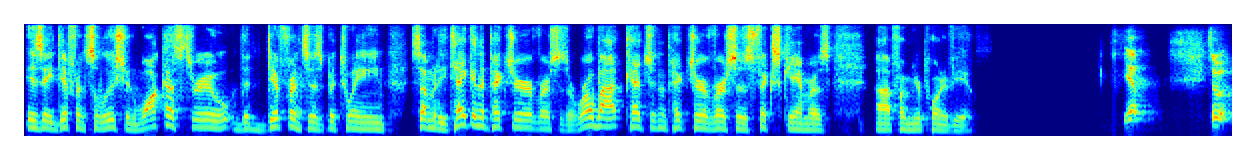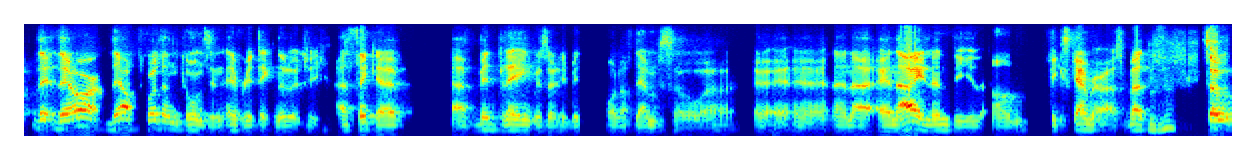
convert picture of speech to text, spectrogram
is a different solution. Walk us through the differences between somebody taking the picture versus a robot catching the picture versus fixed cameras uh, from your point of view. Yep. So there, there are there are pros and cons in every technology. I think I've I've been playing with a little bit all of them. So uh, uh, and uh, and I landed on fixed cameras. But mm-hmm. so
